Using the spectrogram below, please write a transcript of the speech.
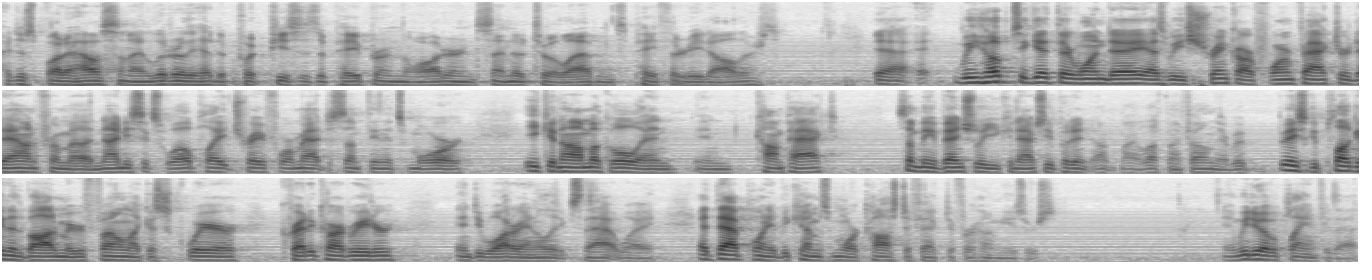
I just bought a house and I literally had to put pieces of paper in the water and send it to a lab and pay thirty dollars. Yeah, we hope to get there one day as we shrink our form factor down from a 96 well plate tray format to something that's more economical and, and compact. Something eventually you can actually put in, oh, I left my phone there, but basically plug into the bottom of your phone like a square credit card reader and do water analytics that way. At that point, it becomes more cost effective for home users. And we do have a plan for that.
